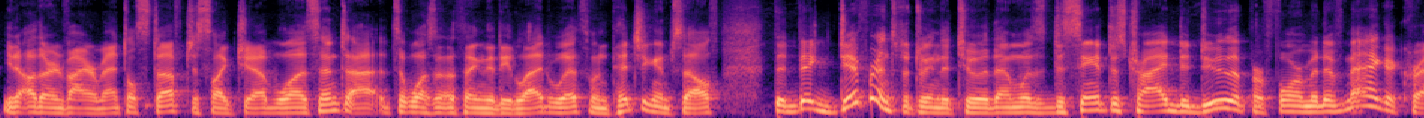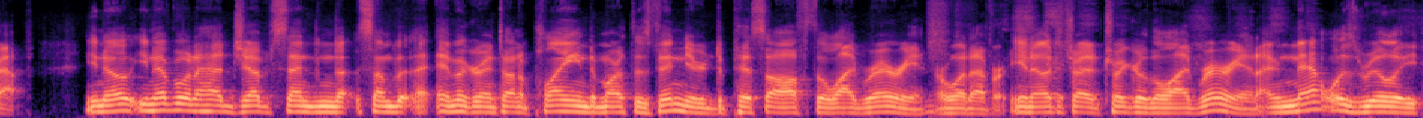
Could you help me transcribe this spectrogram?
you know other environmental stuff, just like Jeb wasn't. Uh, it wasn't the thing that he led with when pitching himself. The big difference between the two of them was DeSantis tried to do the performative MAGA crap You know, you never would have had Jeb sending some immigrant on a plane to Martha's Vineyard to piss off the librarian or whatever, you know, to try to trigger the librarian. I mean, that was really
